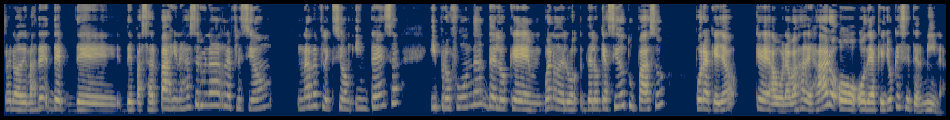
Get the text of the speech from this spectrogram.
bueno, además de, de, pasar páginas, hacer una reflexión, una reflexión intensa y profunda de lo que, bueno, de lo, de lo que ha sido tu paso por aquello que ahora vas a dejar o, o de aquello que se termina.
